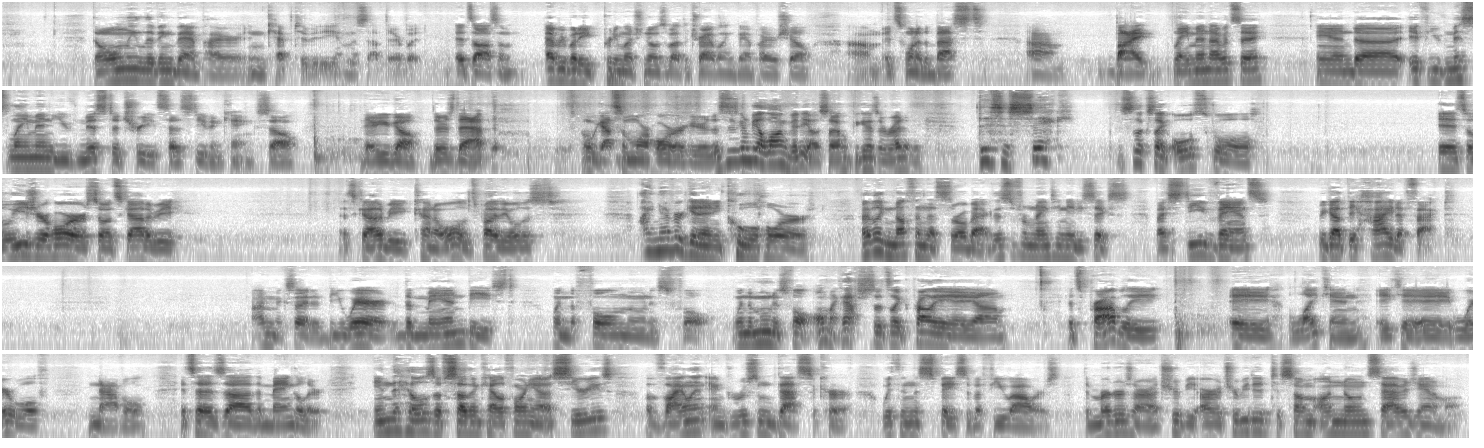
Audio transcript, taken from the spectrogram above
the only living vampire in captivity. I'm to stop there, but it's awesome everybody pretty much knows about the Traveling Vampire Show. Um, it's one of the best um, by Laymon, I would say. And uh, if you've missed Laymon, you've missed a treat, says Stephen King. So there you go. There's that. Oh, we got some more horror here. This is going to be a long video, so I hope you guys are ready. This is sick. This looks like old school. It's a leisure horror, so it's got to be... It's got to be kind of old. It's probably the oldest I never get any cool horror. I have like nothing that's throwback. This is from 1986 by Steve Vance. We got the Hyde Effect. I'm excited. Beware the man beast when the full moon is full. When the moon is full. Oh my gosh. So it's like probably a um it's probably a Lycan, aka werewolf novel. It says uh, The Mangler. In the hills of Southern California, a series of violent and gruesome deaths occur within the space of a few hours. The murders are, attribu- are attributed to some unknown savage animal.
